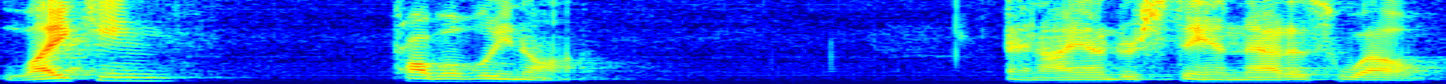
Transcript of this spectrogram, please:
liking, probably not. And I understand that as well.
